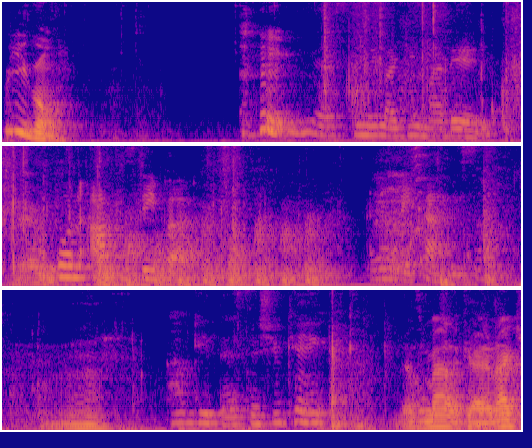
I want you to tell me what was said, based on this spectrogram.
Where you going? you asking me like you my daddy. I'm going to Office Depot. I gotta make copies. So. I'll get that since you can't. That's Malachi, and I can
